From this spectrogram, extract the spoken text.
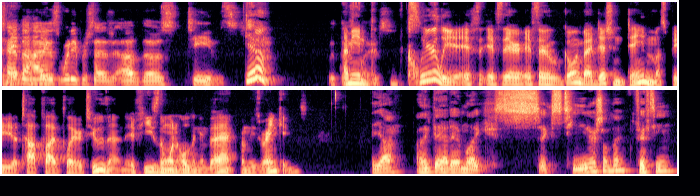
added had they, the like, highest winning percentage of those teams. yeah. I mean, players. clearly, if if they're if they're going by addition, Dame must be a top five player too. Then, if he's the one holding him back from these rankings, Yeah, I think they had him like 16 or something, 15.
